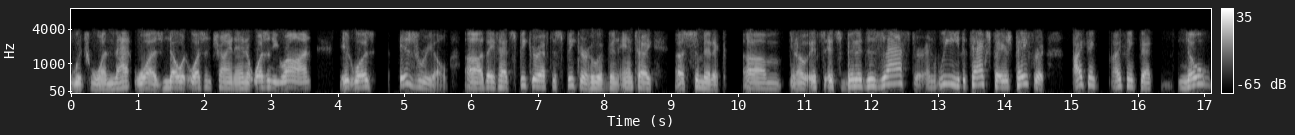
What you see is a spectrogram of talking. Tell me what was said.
which one that was? No, it wasn't China and it wasn't Iran. It was Israel. Uh, they've had speaker after speaker who have been anti-Semitic. Um, you know, it's it's been a disaster, and we, the taxpayers, pay for it. I think I think that no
